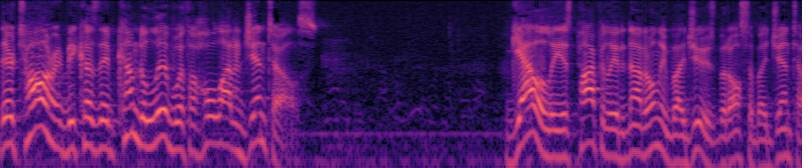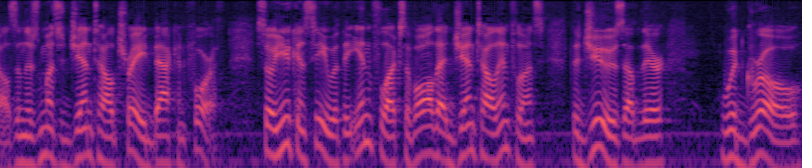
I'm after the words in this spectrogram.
They're tolerant because they've come to live with a whole lot of Gentiles. Galilee is populated not only by Jews, but also by Gentiles, and there's much Gentile trade back and forth. So you can see with the influx of all that Gentile influence, the Jews up there would grow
